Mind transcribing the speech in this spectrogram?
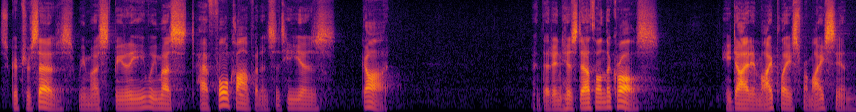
Scripture says we must believe, we must have full confidence that He is God and that in his death on the cross, he died in my place for my sin,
